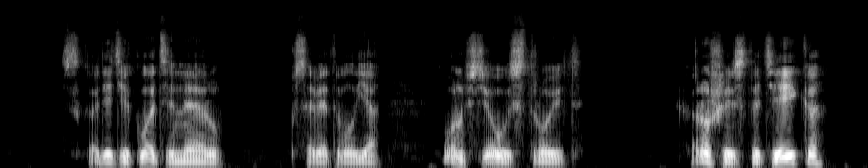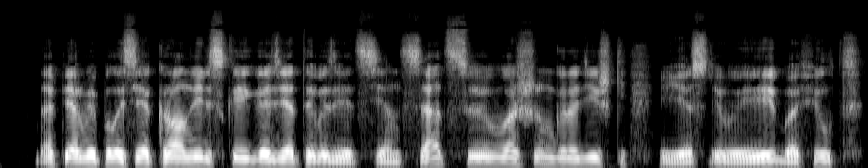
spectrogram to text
— Сходите к Латимеру, — посоветовал я, — он все устроит. — Хорошая статейка на первой полосе Кронвильской газеты вызовет сенсацию в вашем городишке, если вы, Баффилд,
